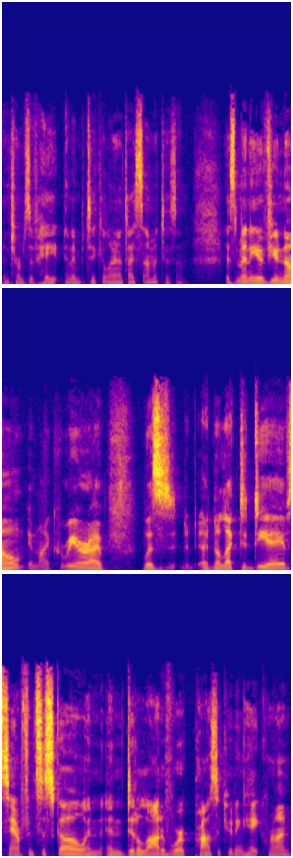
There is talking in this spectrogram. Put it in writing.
in terms of hate and, in particular, anti Semitism. As many of you know, in my career, I was an elected DA of San Francisco and, and did a lot of work prosecuting hate crime.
